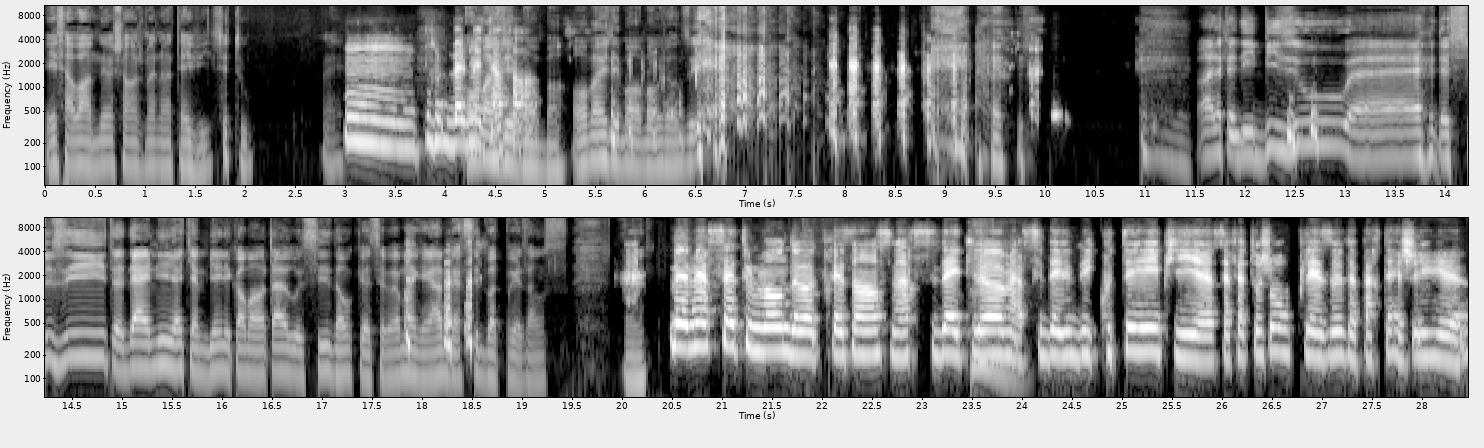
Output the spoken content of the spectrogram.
Et ça va amener un changement dans ta vie. C'est tout. Belle On mange des bonbons. On mange des bonbons aujourd'hui. Ah là, t'as des bisous euh, de Suzy, t'as Danny hein, qui aime bien les commentaires aussi, donc euh, c'est vraiment agréable. Merci de votre présence. Ouais. Ben, merci à tout le monde de votre présence. Merci d'être là. Merci d'é- d'écouter. Puis euh, ça fait toujours plaisir de partager euh,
